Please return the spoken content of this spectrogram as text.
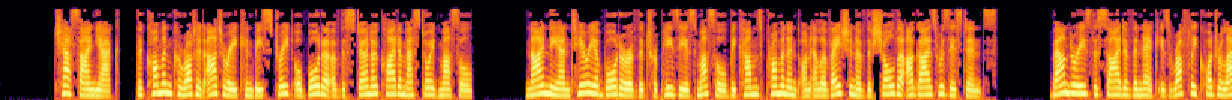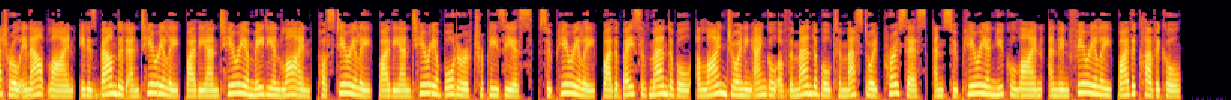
Chassaignac the common carotid artery can be street or border of the sternocleidomastoid muscle. 9 The anterior border of the trapezius muscle becomes prominent on elevation of the shoulder Ugui's resistance. Boundaries The side of the neck is roughly quadrilateral in outline, it is bounded anteriorly, by the anterior median line, posteriorly, by the anterior border of trapezius, superiorly, by the base of mandible, a line joining angle of the mandible to mastoid process, and superior nuchal line, and inferiorly, by the clavicle.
